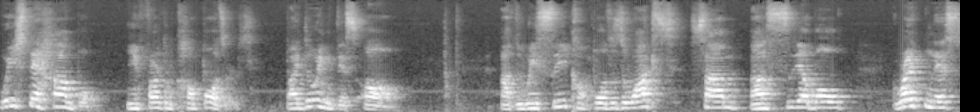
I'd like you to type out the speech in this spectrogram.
We stay humble in front of composers by doing this all. As we see composers' works, some unseeable greatness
